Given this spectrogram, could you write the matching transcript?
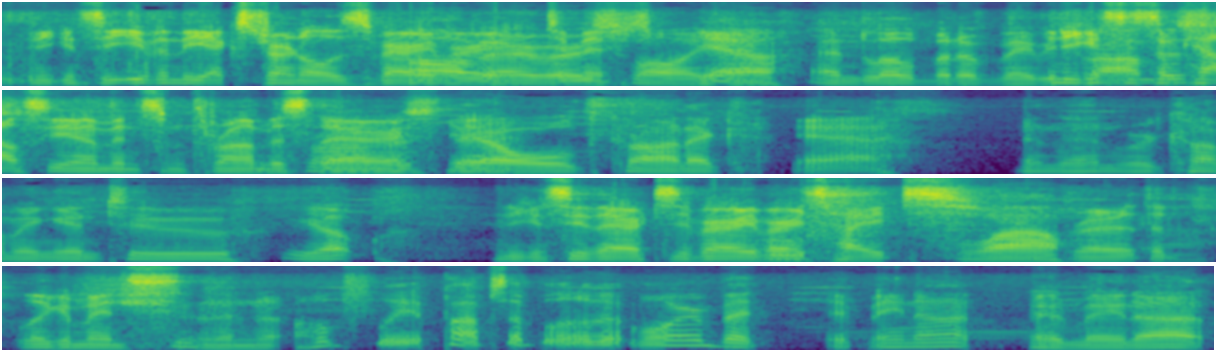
And you can see even the external is very, oh, very, very, very small. Yeah. and a little bit of maybe. And you can see some calcium and some thrombus, Thrombus there. there, Yeah. old chronic, yeah. and then we're coming into. Yep. And you can see there it's very, very Oof. tight. Wow. Right at the ligaments, and then hopefully it pops up a little bit more, but it may not. It may not.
